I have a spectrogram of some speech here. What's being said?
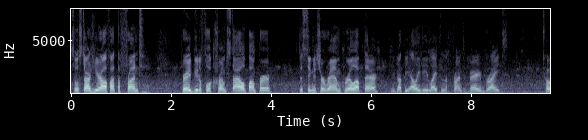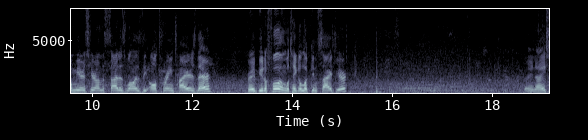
So we'll start here off at the front. Very beautiful chrome style bumper, the signature Ram grill up there. You've got the LED lights in the front, very bright. Tow mirrors here on the side as well as the all-terrain tires there. Very beautiful and we'll take a look inside here. Very nice.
